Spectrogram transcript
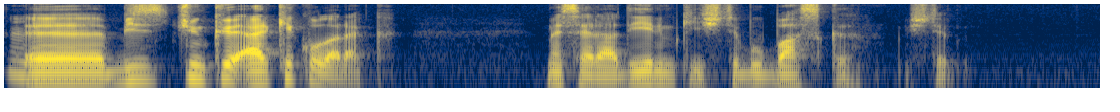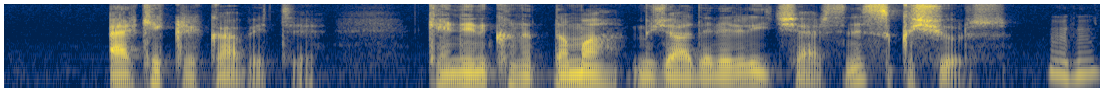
Hı. Ee, biz çünkü erkek olarak mesela diyelim ki işte bu baskı, işte erkek rekabeti, kendini kanıtlama mücadeleleri içerisinde sıkışıyoruz. Hı hı.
